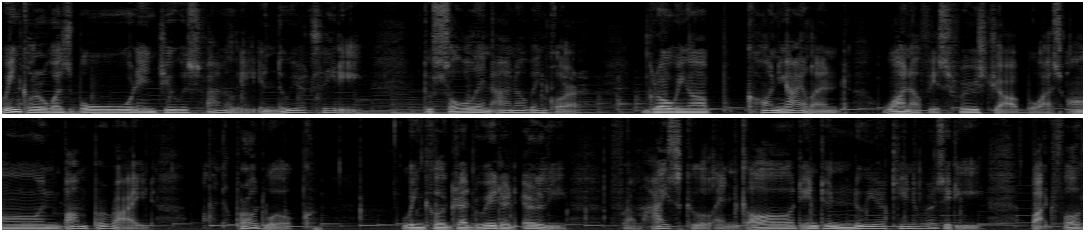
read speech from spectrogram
Winkler was born in Jewish family in New York City to Saul and Anna Winkler. Growing up Coney Island, one of his first jobs was on bumper ride on the boardwalk. Winkler graduated early from high school and got into New York University, but fell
